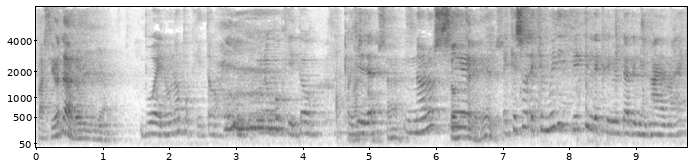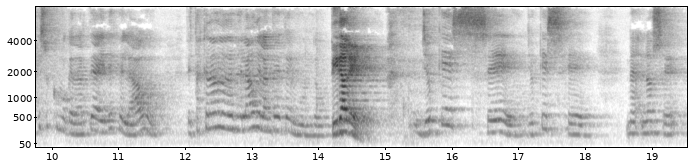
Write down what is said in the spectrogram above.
pasional, Olivia? Bueno, uno poquito. Uno poquito. ¿Qué más cosas? no lo sé. Son tres. Es que, eso, es que es muy difícil describirte a ti misma. Además, es que eso es como quedarte ahí desvelado. Te estás quedando desvelado delante de todo el mundo. ¡Tírale! Yo qué sé, yo qué sé. No, no sé.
